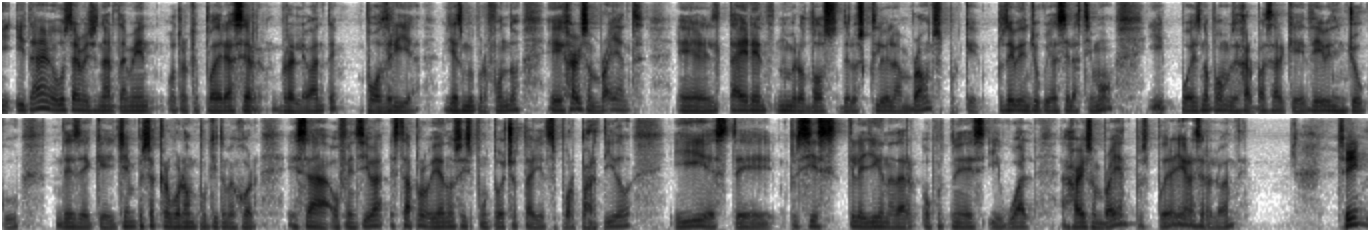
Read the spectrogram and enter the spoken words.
Y, también me gustaría mencionar también otro que podría ser relevante. Podría, ya es muy profundo. Eh, Harrison Bryant, el tight end número 2 de los Cleveland Browns, porque pues, David Njoku ya se lastimó y pues no podemos dejar pasar que David Njoku, desde que ya empezó a carburar un poquito mejor esa ofensiva, está promediando 6.8 targets por partido y este, pues si es que le lleguen a dar oportunidades igual a Harrison Bryant, pues podría llegar a ser relevante. Sí,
